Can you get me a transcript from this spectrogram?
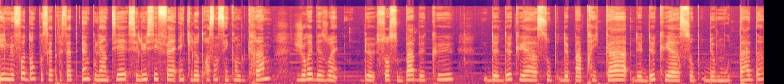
Il me faut donc pour cette recette un poulet entier. Celui-ci fait 1 kg 350 g. J'aurai besoin de sauce barbecue, de 2 cuillères à soupe de paprika, de 2 cuillères à soupe de moutarde.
